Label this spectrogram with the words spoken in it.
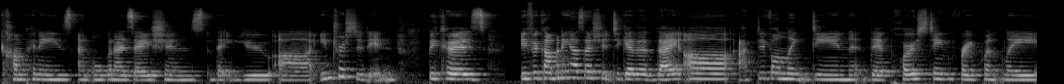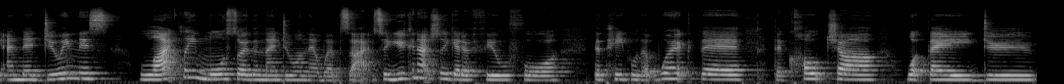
companies and organizations that you are interested in because if a company has their shit together, they are active on LinkedIn, they're posting frequently, and they're doing this likely more so than they do on their website. So you can actually get a feel for the people that work there, the culture, what they do,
